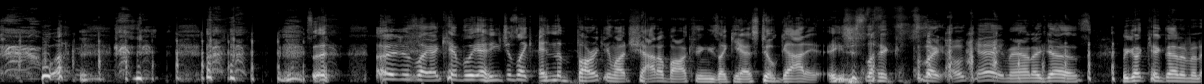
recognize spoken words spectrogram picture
so, I was just like, I can't believe, and he's just like in the parking lot shadow boxing. He's like, yeah, I still got it. He's just like, I'm like, okay, man, I guess we got kicked out of. An,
